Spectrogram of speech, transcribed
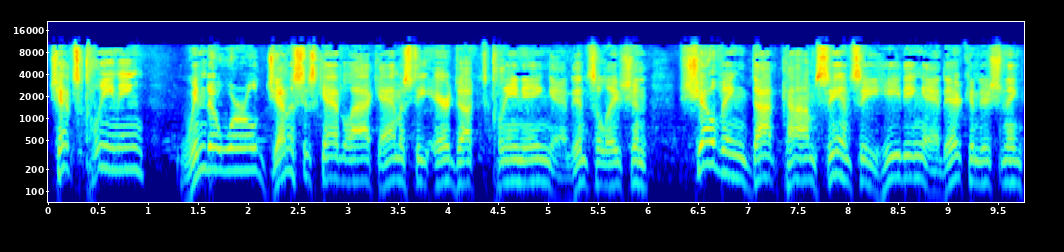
Chet's Cleaning, Window World, Genesis Cadillac, Amnesty Air Duct Cleaning and Insulation, Shelving.com, CNC Heating and Air Conditioning,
